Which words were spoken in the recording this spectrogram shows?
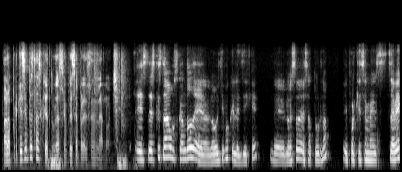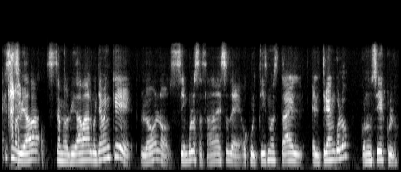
Ahora, ¿por qué siempre estas criaturas siempre se aparecen en la noche? Este, es que estaba buscando de lo último que les dije, de lo eso de Saturno. Y porque se me sabía que se me olvidaba, se me olvidaba algo. Ya ven que luego los símbolos hasta eso de ocultismo está el, el triángulo con un círculo.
